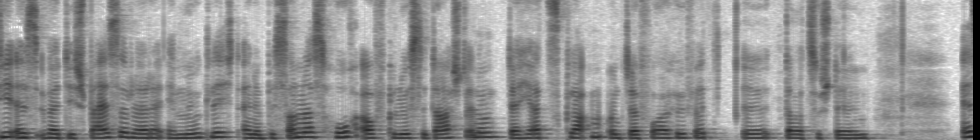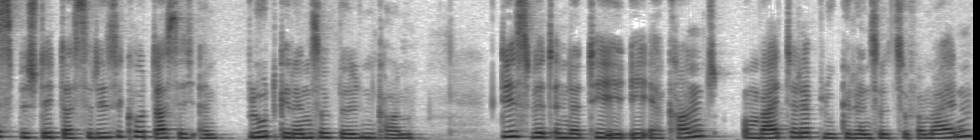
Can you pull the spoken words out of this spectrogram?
die es über die Speiseröhre ermöglicht, eine besonders hoch aufgelöste Darstellung der Herzklappen und der Vorhöfe äh, darzustellen. Es besteht das Risiko, dass sich ein Blutgerinnsel bilden kann. Dies wird in der TEE e erkannt. Um weitere Blutgerinnsel zu vermeiden,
